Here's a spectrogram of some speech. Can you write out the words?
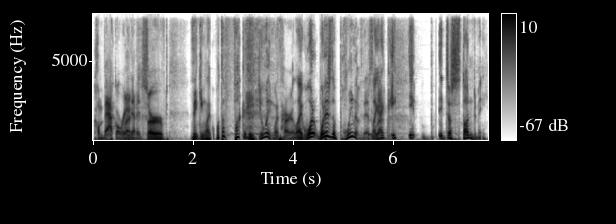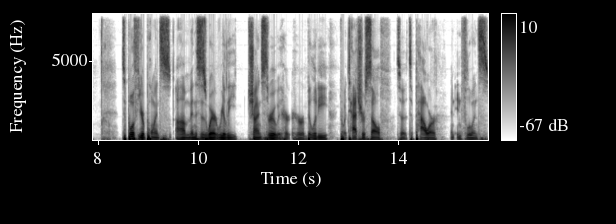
come back already Right. that had served thinking like, what the fuck are they doing with her? Like, what what is the point of this? Like, I, it, it it just stunned me. to both your points, um, and this is where it really shines through her, her ability to attach herself to, to power and influence.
